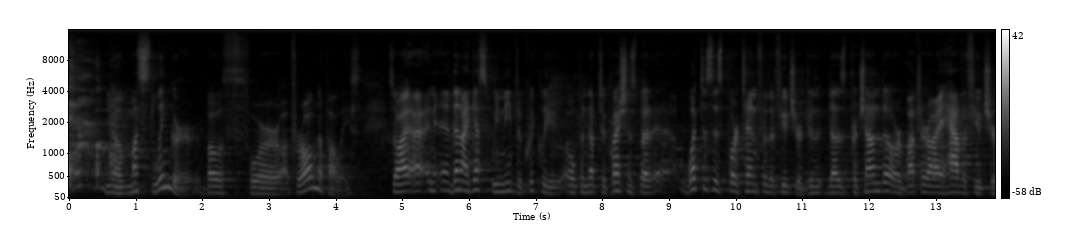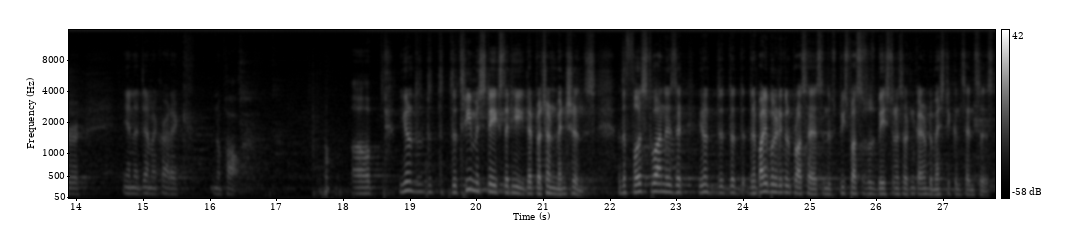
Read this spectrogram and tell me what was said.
you know, must linger both for, for all Nepalis. So I, I and, and, then I guess we need to quickly open up to questions, but what does this portend for the future? Do, does Prachanda or Bhattarai have a future in a democratic Nepal? Uh, you know, the, the, the, three mistakes that he that Prachand mentions. The first one is that you know the, the, the, Nepali political process and the peace process was based on a certain kind of domestic consensus,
